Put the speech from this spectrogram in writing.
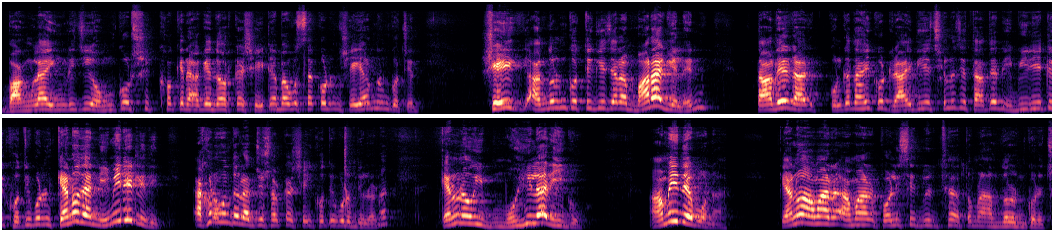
বাংলা, ইংরেজি, অঙ্কর শিক্ষকের আগে দরকার, সেইটা ব্যবস্থা করুন, সেই আন্দোলন করছেন। সেই আন্দোলন করতে গিয়ে যারা মারা গেলেন তাদের কলকাতা হাইকোর্ট রায় দিয়েছিল যে তাদের ইমিডিয়েটলি ক্ষতিপূরণ কেন দেননি? ইমিডিয়েটলি দিন। এখনও পর্যন্ত রাজ্য সরকার সেই ক্ষতিপূরণ দিল না। কেননা ওই মহিলার ইগো আমি দেব না। কেন আমার আমার পলিসির বিরুদ্ধে তোমরা আন্দোলন করেছ?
